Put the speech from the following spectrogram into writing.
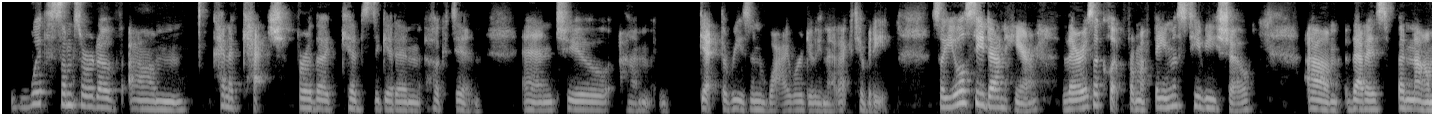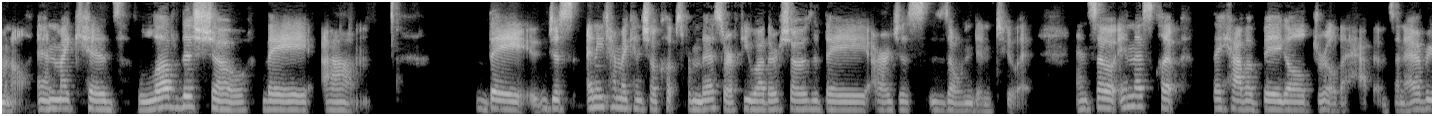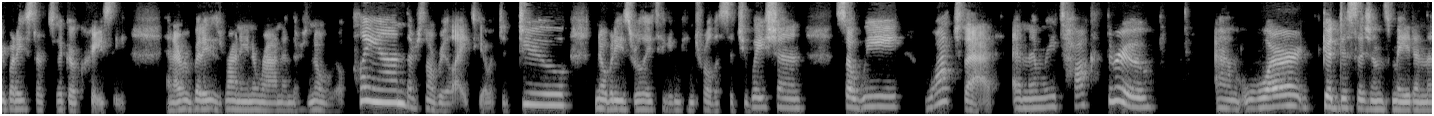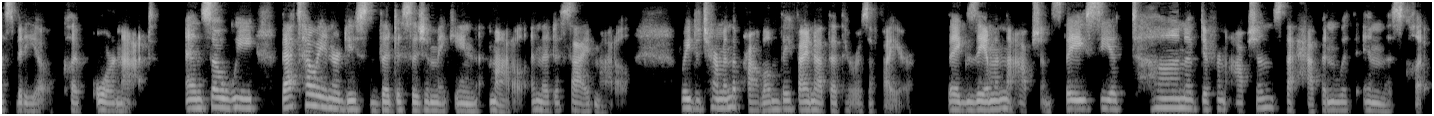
with some sort of um, kind of catch for the kids to get in hooked in and to um, get the reason why we're doing that activity. So you'll see down here, there is a clip from a famous TV show um, that is phenomenal. And my kids love this show. They, um, they just anytime I can show clips from this or a few other shows, that they are just zoned into it. And so in this clip, they have a big old drill that happens and everybody starts to go crazy and everybody's running around and there's no real plan there's no real idea what to do nobody's really taking control of the situation. So we watch that and then we talk through um, were good decisions made in this video clip or not. And so we that's how we introduced the decision making model and the decide model. We determine the problem they find out that there was a fire they examine the options. They see a ton of different options that happen within this clip.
